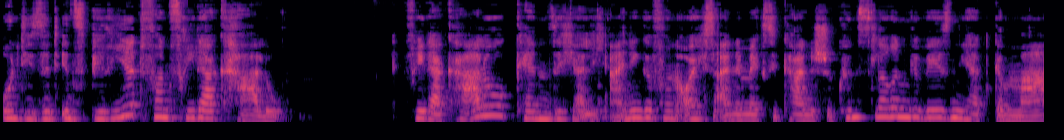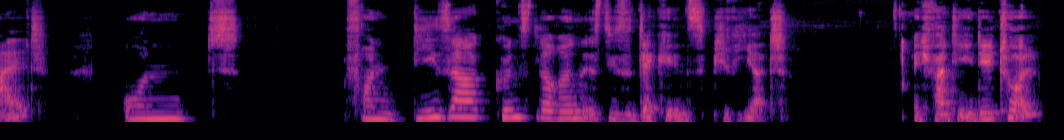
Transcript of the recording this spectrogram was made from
Und die sind inspiriert von Frida Kahlo. Frida Kahlo kennen sicherlich einige von euch, ist eine mexikanische Künstlerin gewesen, die hat gemalt. Und von dieser Künstlerin ist diese Decke inspiriert. Ich fand die Idee toll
